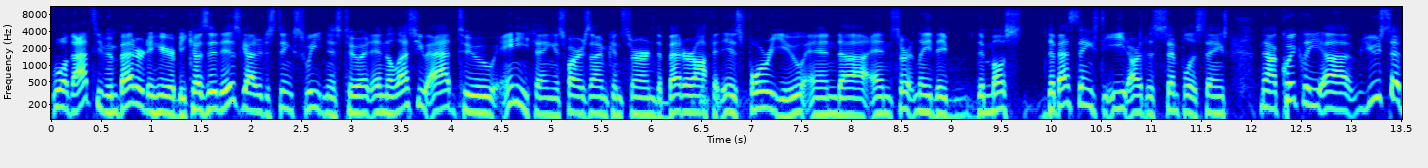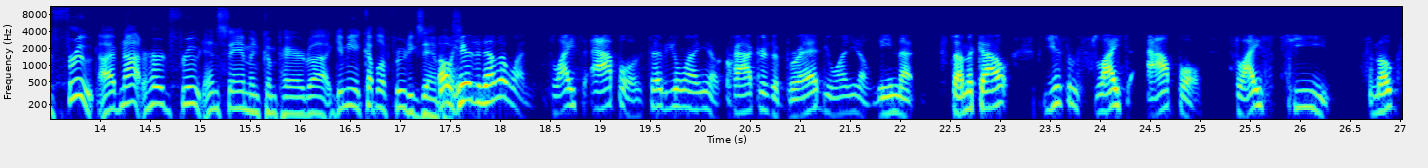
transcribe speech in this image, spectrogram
Well, that's even better to hear because it is got a distinct sweetness to it, and the less you add to anything, as far as I'm concerned, the better off it is for you. And uh, and certainly the the most the best things to eat are the simplest things. Now, quickly, uh, you said fruit. I've not heard fruit and salmon compared. Uh, give me a couple of fruit examples. Oh, here's another one: slice apple. Instead of you want you know crackers or bread, you want you know lean that stomach out. Use some sliced apple sliced cheese, smoked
